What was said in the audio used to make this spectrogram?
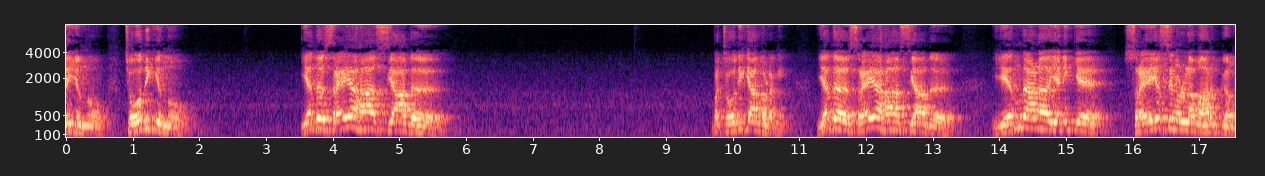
ചെയ്യുന്നു ചോദിക്കുന്നു. യത് ശ്രേയ സ്യാത് ഇപ്പൊ ചോദിക്കാൻ തുടങ്ങി. യത് ശ്രേയ സ്യാത് എന്താണ് എനിക്ക് ശ്രേയസ്സിനുള്ള മാർഗം?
